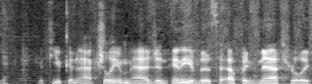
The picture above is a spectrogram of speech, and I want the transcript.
if you can actually imagine any of this happening naturally.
